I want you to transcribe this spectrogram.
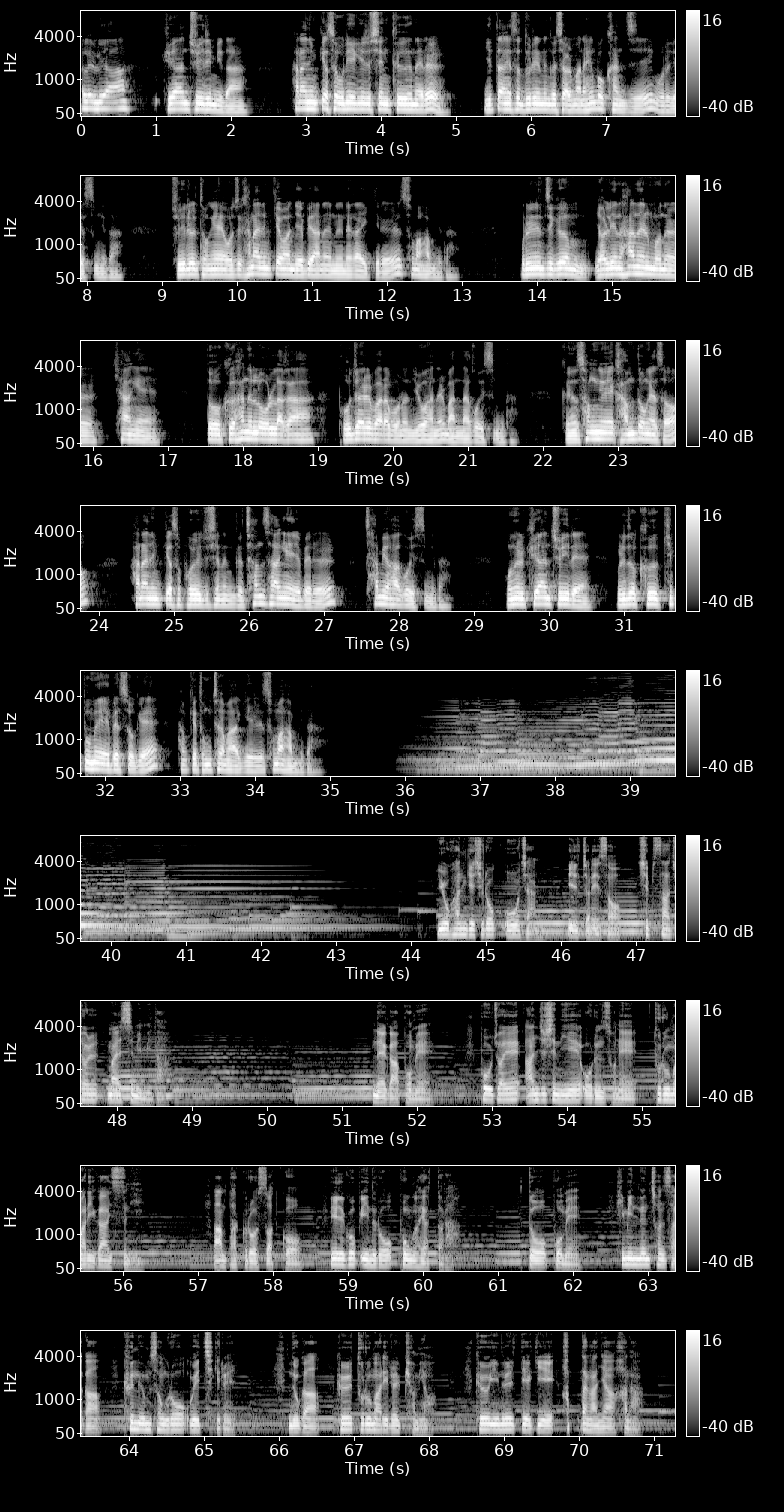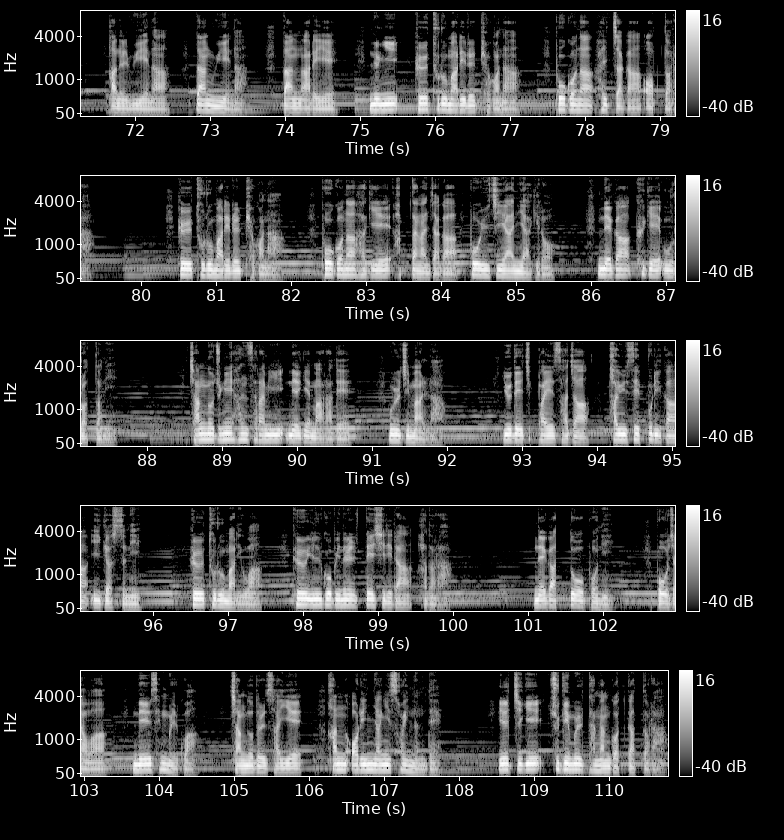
할렐루야. 귀한 주일입니다. 하나님께서 우리에게 주신 그 은혜를 이 땅에서 누리는 것이 얼마나 행복한지 모르겠습니다. 주일을 통해 오직 하나님께만 예배하는 은혜가 있기를 소망합니다. 우리는 지금 열린 하늘문을 향해 또 그 하늘로 올라가 보좌를 바라보는 요한을 만나고 있습니다. 그는 성령의 감동에서 하나님께서 보여주시는 그 천상의 예배를 참여하고 있습니다. 오늘 귀한 주일에 우리도 그 기쁨의 예배 속에 함께 동참하길 소망합니다. 요한계시록 5장 1절에서 14절 말씀입니다. 내가 봄에 보좌에 앉으신 이의 오른손에 두루마리가 있으니 안팎으로 썼고 일곱 인으로 봉하였더라. 또 봄에 힘 있는 천사가 큰 음성으로 외치기를 누가 그 두루마리를 펴며 그 인을 떼기에 합당하냐 하나 하늘 위에나 땅 위에나 땅 아래에 능히 그 두루마리를 펴거나 보거나 할 자가 없더라. 그 두루마리를 펴거나 보거나 하기에 합당한 자가 보이지 아니하기로 내가 크게 울었더니 장로 중에 한 사람이 내게 말하되 울지 말라. 유대 지파의 사자 다윗의 뿌리가 이겼으니 그 두루마리와 그 일곱인을 떼시리라 하더라. 내가 또 보니 보좌와 네 생물과 장로들 사이에 한 어린 양이 서 있는데 일찍이 죽임을 당한 것 같더라.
